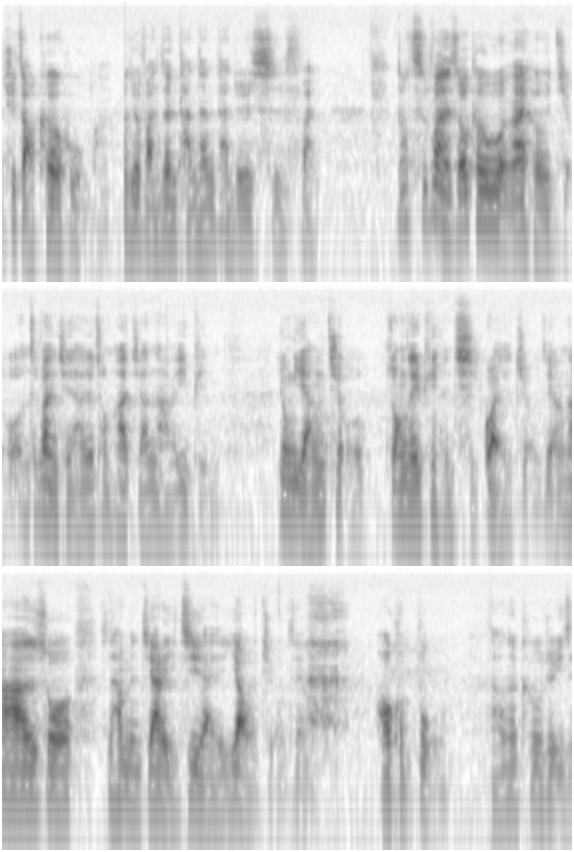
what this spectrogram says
去找客户嘛，就反正谈谈谈就去吃饭。然后吃饭的时候，客户很爱喝酒。吃饭前他就从他家拿了一瓶用洋酒装的一瓶很奇怪的酒，这样。那他是说是他们家里寄来的药酒，这样，好恐怖、然后那客户就一直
